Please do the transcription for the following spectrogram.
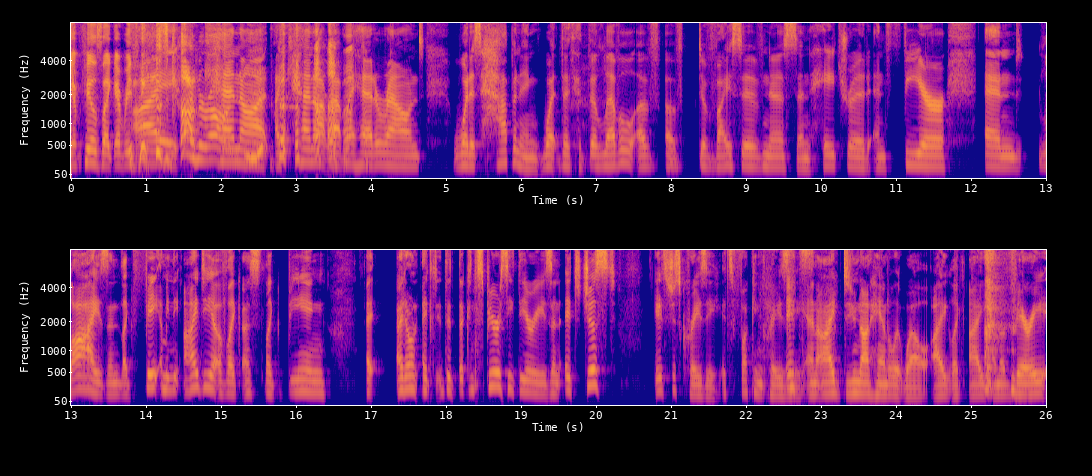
I- it feels like everything I has gone wrong. Cannot I cannot wrap my head around what is happening. What the the level of of divisiveness and hatred and fear and lies and like fate. I mean, the idea of like us like being. I, don't it, the, the conspiracy theories and it's just. It's just crazy. It's fucking crazy. It's- and I do not handle it well. I like I am a very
